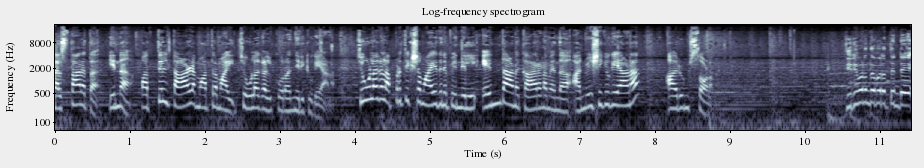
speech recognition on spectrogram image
തൽസ്ഥാനത്ത് ഇന്ന് പത്തിൽ താഴെ മാത്രമായി ചൂളകൾ കുറഞ്ഞിരിക്കുകയാണ്. ചൂളകൾ അപ്രത്യക്ഷമായതിനു പിന്നിൽ എന്താണ് കാരണമെന്ന് അന്വേഷിക്കുകയാണ് അരുൺ സോളമൻ തിരുവനന്തപുരത്തിന്റെ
